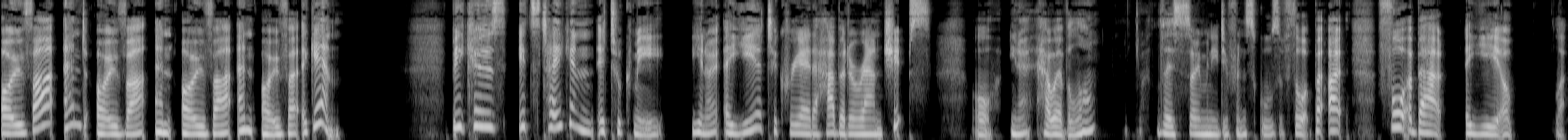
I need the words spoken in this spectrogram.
over and over and over and over again. Because it's taken, it took me you know, a year to create a habit around chips or, you know, however long. There's so many different schools of thought. But I, for about a year, oh, like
